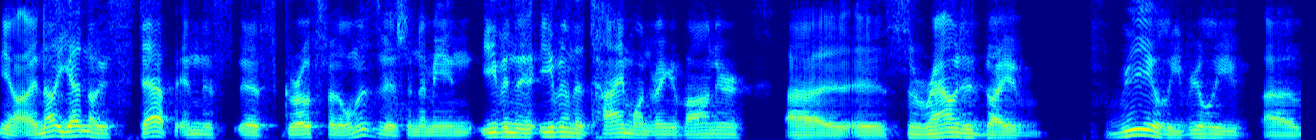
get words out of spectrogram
you know another yet another step in this this growth for the women's division. I mean, even even the time when Ring of Honor uh, is surrounded by really really uh,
